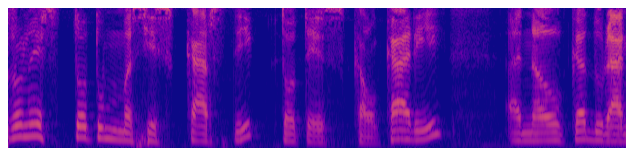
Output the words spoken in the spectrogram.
zona és tot un massís càrstic, tot és calcari, en el que durant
